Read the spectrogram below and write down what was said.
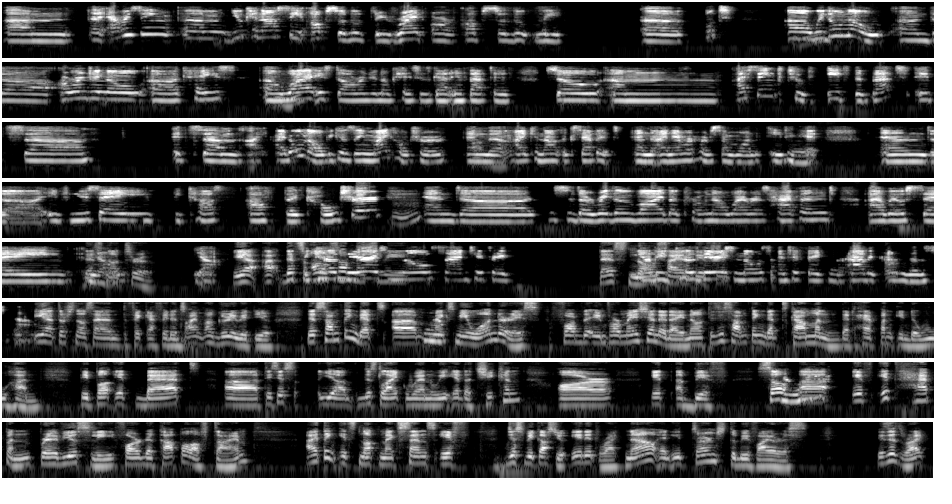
um, everything um, you cannot see absolutely right or absolutely uh. Uh, we don't know uh, the original uh, case. Uh, Mhm. Why is the original cases get infected? So um, I think to eat the bat, it's uh, it's um, I, I don't know because in my culture and uh, I cannot accept it, and I never heard someone eating it. And uh, if you say because of the culture Mhm. and uh, this is the reason why the coronavirus happened, I will say That's no. not true. Yeah, Yeah, uh, that's because also there makes me. no scientific. there's no yeah, because scientific. there is no scientific evidence. Yeah. yeah there's no scientific evidence i agree with you that's something that um, Yeah. makes me wonder is from the information that i know this is something that's common that happened in the wuhan people eat bats uh, this is yeah just like when we eat a chicken or eat a beef so uh, if it happened previously for the couple of time i think it's not make sense if just because you eat it right now and it turns to be virus. Is it right?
